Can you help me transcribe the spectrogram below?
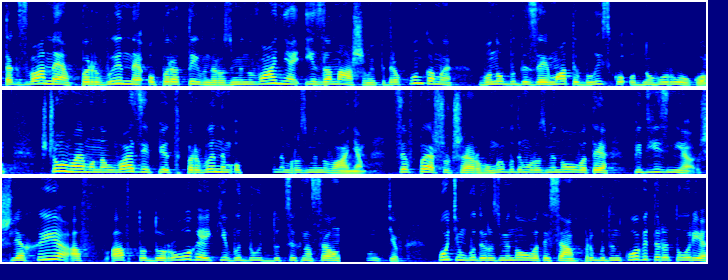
так зване первинне оперативне розмінування. І за нашими підрахунками воно буде займати близько одного року. Що ми маємо на увазі під первинним оперативним розмінуванням? Це в першу чергу ми будемо розміновувати під'їзні шляхи, автодороги, які ведуть до цих населених пунктів. Потім буде розміновуватися прибудинкові території,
